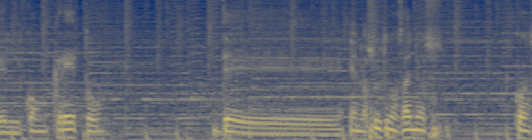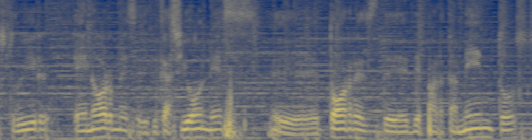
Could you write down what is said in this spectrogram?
el concreto, de en los últimos años construir enormes edificaciones, eh, torres de departamentos,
